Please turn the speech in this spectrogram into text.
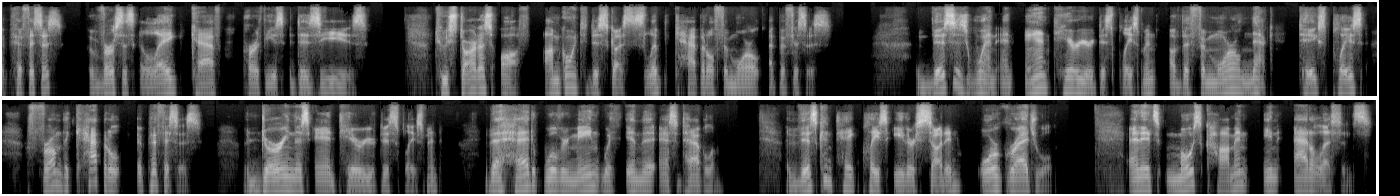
epiphysis versus leg calf Perthes disease. To start us off, I'm going to discuss slipped capital femoral epiphysis. This is when an anterior displacement of the femoral neck takes place from the capital epiphysis. During this anterior displacement, the head will remain within the acetabulum. This can take place either sudden or gradual, and it's most common in adolescence.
